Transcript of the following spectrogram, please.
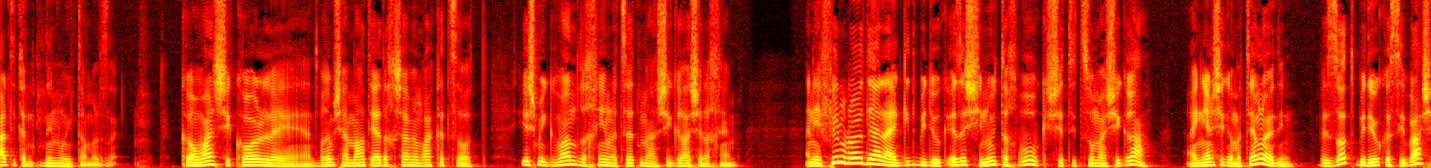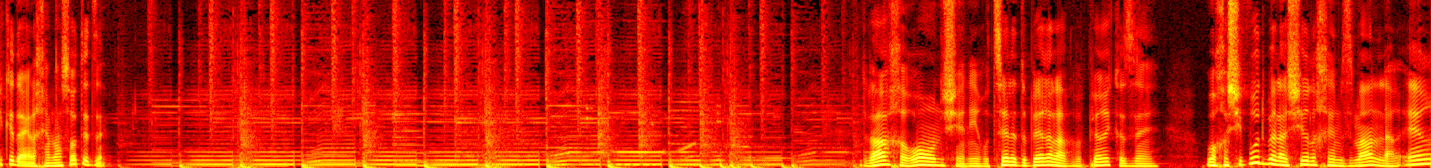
אל תתקננו איתם על זה. כמובן שכל uh, הדברים שאמרתי עד עכשיו הם רק הצעות. יש מגוון דרכים לצאת מהשגרה שלכם. אני אפילו לא יודע להגיד בדיוק איזה שינוי תחוו כשתצאו מהשגרה. העניין שגם אתם לא יודעים, וזאת בדיוק הסיבה שכדאי לכם לעשות את זה. דבר אחרון שאני רוצה לדבר עליו בפרק הזה, הוא החשיבות בלהשאיר לכם זמן לערער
